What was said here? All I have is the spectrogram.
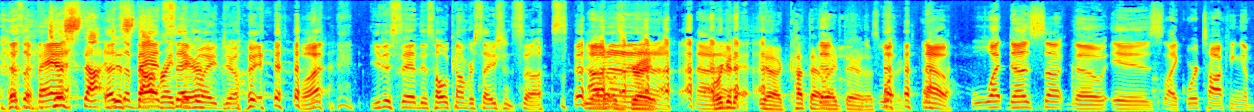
That's a bad. Just stop- That's just a stop bad right there. segue, Joey. what? you just said this whole conversation sucks. Oh, that no, was no, great. no, no, no, We're gonna yeah cut that The- right there. That's what, perfect. no. What does suck though is like we're talking ab-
